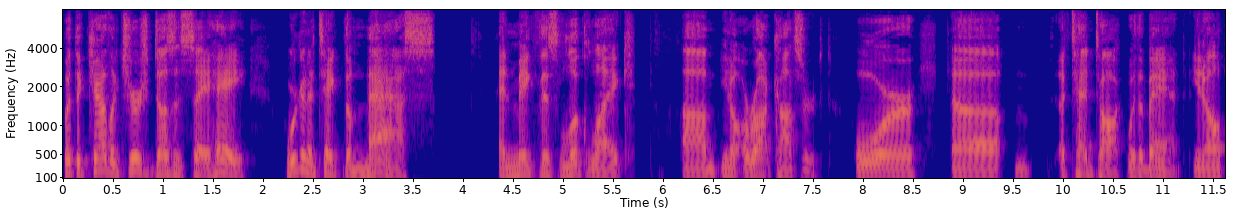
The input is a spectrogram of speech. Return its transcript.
but the catholic church doesn't say hey we're going to take the mass and make this look like um, you know a rock concert or uh, a ted talk with a band you know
